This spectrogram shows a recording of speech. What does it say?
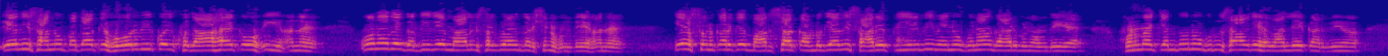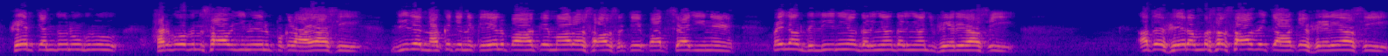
ਇਹ ਨਹੀਂ ਸਾਨੂੰ ਪਤਾ ਕਿ ਹੋਰ ਵੀ ਕੋਈ ਖੁਦਾ ਹੈ ਕਿ ਉਹੀ ਹਨ। ਉਹਨਾਂ ਦੇ ਗੱਦੀ ਦੇ ਮਾਲਕ ਸਤਿਗੁਰਾਂ ਦੇ ਦਰਸ਼ਨ ਹੁੰਦੇ ਹਨ। ਇਹ ਸੁਣ ਕਰਕੇ ਬਾਦਸ਼ਾਹ ਕੰਬ ਗਿਆ ਵੀ ਸਾਰੇ ਪੀਰ ਵੀ ਮੈਨੂੰ ਗੁਨਾਹਗਾਰ ਬਣਾਉਂਦੇ ਐ ਹੁਣ ਮੈਂ ਚੰਦੂ ਨੂੰ ਗੁਰੂ ਸਾਹਿਬ ਦੇ ਹਵਾਲੇ ਕਰ ਰਿਹਾ। ਫਿਰ ਚੰਦੂ ਨੂੰ ਗੁਰੂ ਹਰਗੋਬਿੰਦ ਸਾਹਿਬ ਜੀ ਨੂੰ ਇਹਨੂੰ ਪਕੜਾਇਆ ਸੀ, ਜਿਹਦੇ ਨੱਕ 'ਚ ਨਕੇਲ ਪਾ ਕੇ ਮਹਾਰਾਜ ਸਾਹਿਬ ਸੱਚੇ ਪਾਤਸ਼ਾਹ ਜੀ ਨੇ ਪਹਿਲਾਂ ਦਿੱਲੀ ਦੀਆਂ ਗਲੀਆਂ ਗਲੀਆਂ 'ਚ ਫੇਰਿਆ ਸੀ ਅਤੇ ਫਿਰ ਅੰਮ੍ਰਿਤਸਰ ਸਾਹਿਬ ਵਿੱਚ ਆ ਕੇ ਫੇਰਿਆ ਸੀ,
